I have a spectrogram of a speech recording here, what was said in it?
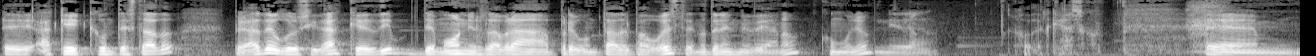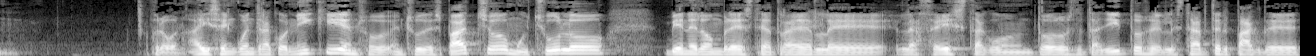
eh, a qué he contestado. Pero ahora tengo curiosidad, ¿qué demonios le habrá preguntado el pavo este? No tenéis ni idea, ¿no? Como yo. Ni idea. Joder, qué asco. Em, pero bueno, ahí se encuentra con Nicky en su, en su despacho, muy chulo. Viene el hombre este a traerle la cesta con todos los detallitos, el starter pack de,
